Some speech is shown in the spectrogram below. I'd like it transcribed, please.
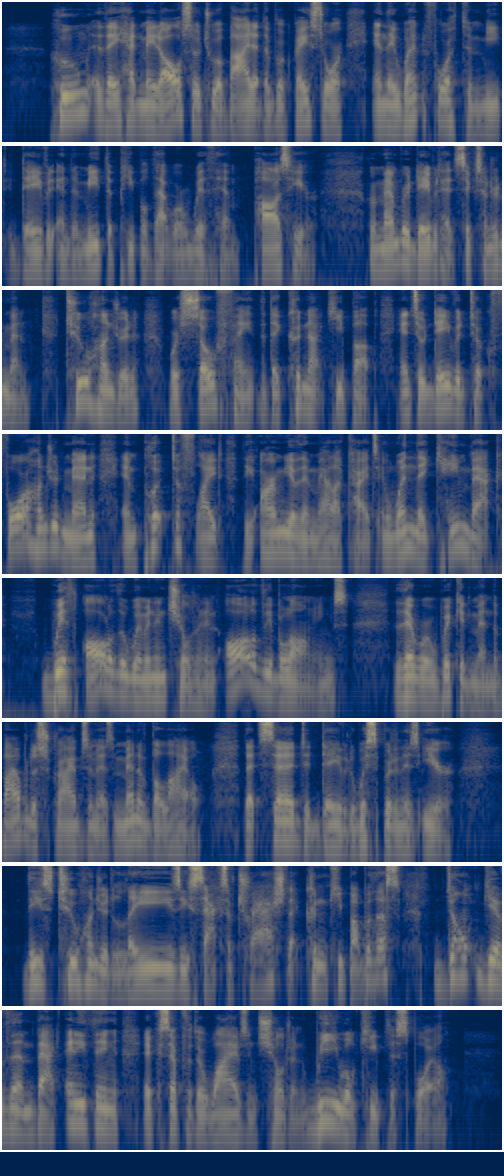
whom they had made also to abide at the brook Besor, and they went forth to meet David and to meet the people that were with him. Pause here. Remember, David had 600 men. 200 were so faint that they could not keep up. And so David took 400 men and put to flight the army of the Amalekites. And when they came back with all of the women and children and all of the belongings, there were wicked men. The Bible describes them as men of Belial that said to David, whispered in his ear, these 200 lazy sacks of trash that couldn't keep up with us, don't give them back anything except for their wives and children. We will keep the spoil.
